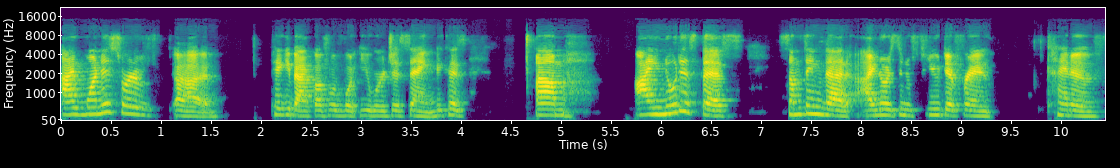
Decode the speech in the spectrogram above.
I want to sort of uh, piggyback off of what you were just saying because Um, I noticed this something that I noticed in a few different kind of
